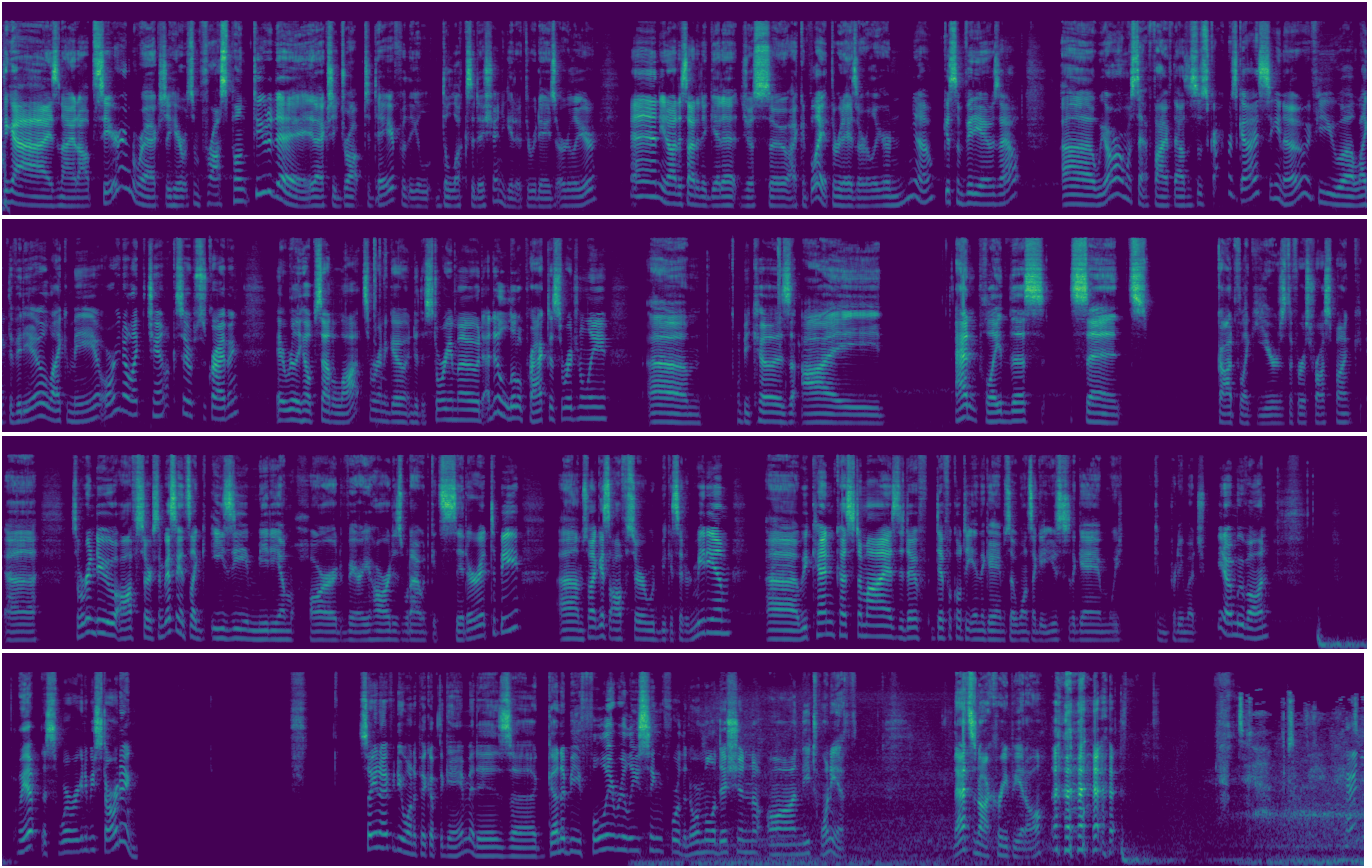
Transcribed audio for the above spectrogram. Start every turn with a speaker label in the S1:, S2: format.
S1: Hey guys, Knight Ops here, and we're actually here with some Frostpunk 2 today. It actually dropped today for the deluxe edition. You get it three days earlier. And, you know, I decided to get it just so I can play it three days earlier and, you know, get some videos out. Uh, we are almost at 5,000 subscribers, guys. So, you know, if you uh, like the video, like me, or, you know, like the channel, consider subscribing. It really helps out a lot. So we're going to go into the story mode. I did a little practice originally um, because I I hadn't played this since God for like years. The first Frostpunk. Uh, so we're gonna do officer. Cause I'm guessing it's like easy, medium, hard, very hard is what I would consider it to be. Um, so I guess officer would be considered medium. Uh, we can customize the dif difficulty in the game. So once I get used to the game, we can pretty much you know move on. But yep, this is where we're gonna be starting. So, you know, if you do want to pick up the game, it is uh, going to be fully releasing for the normal edition on the 20th. That's not creepy at all.
S2: Can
